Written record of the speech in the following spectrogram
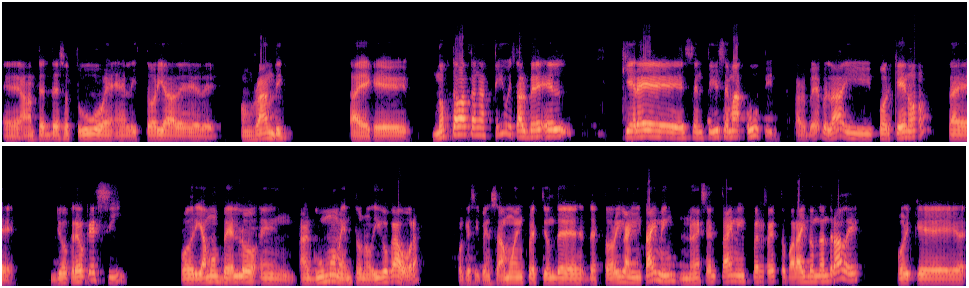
eh, antes de eso estuvo en, la historia de, con Randy, que no estaba tan activo y tal vez él quiere sentirse más útil, tal vez, ¿verdad? Y ¿por qué no? Yo creo que sí, podríamos verlo en algún momento, no digo que ahora, porque si pensamos en cuestión de, de storyline y timing, no es el timing perfecto para ir donde Andrade, porque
